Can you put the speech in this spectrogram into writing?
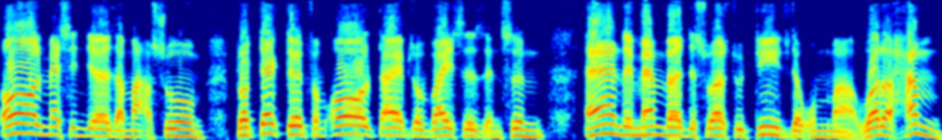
all messengers are ma'soom, protected from all types of vices and sin. And remember, this was to teach the ummah. Waraham,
